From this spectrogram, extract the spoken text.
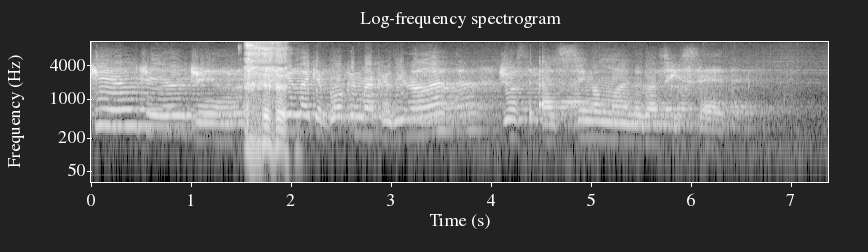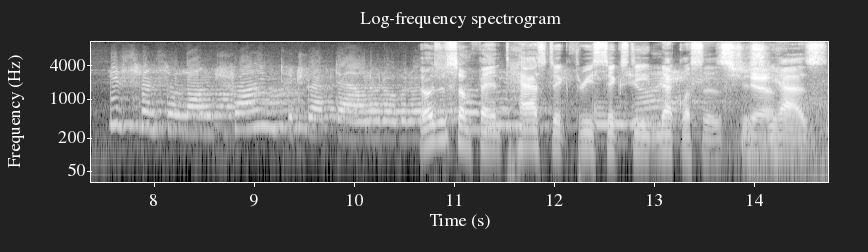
Jill, Jill, Jill. You're like a broken record, you know that? Just as single-minded as he said. You've spent so long trying to track down Orogoro. Those are some fantastic 360 Enjoy. necklaces she, Yeah. she has.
